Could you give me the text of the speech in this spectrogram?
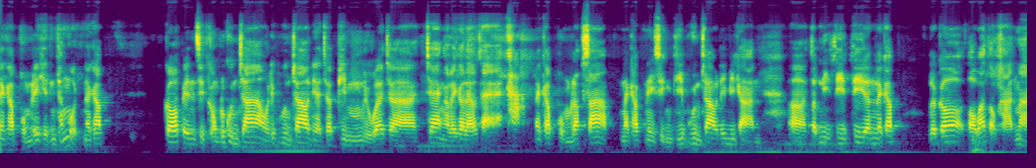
นะครับ ผมได้เห็นทั้งหมดนะครับ ก็เป็นสิทธิ์ของพระคุณเจ้าที่พระคุณเจ้าเนี่ยจะพิมพ์หรือว่าจะแจ้งอะไรก็แล้วแต่ค่ะนะครับ ผมรับทราบนะครับในสิ่งที่พระคุณเจ้าได้มีการเอ่อตำหนิตีเตียนนะครับ แล้วก็ต่อว่าต่อขานมา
